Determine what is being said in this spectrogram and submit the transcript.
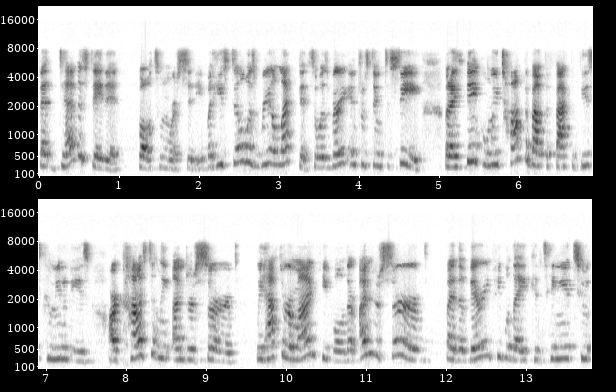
that devastated Baltimore City, but he still was reelected. So it was very interesting to see. But I think when we talk about the fact that these communities are constantly underserved, we have to remind people they're underserved by the very people they continue to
